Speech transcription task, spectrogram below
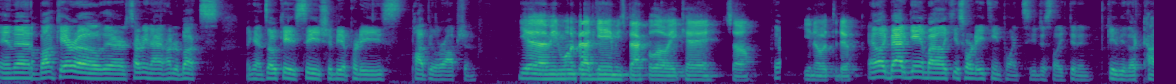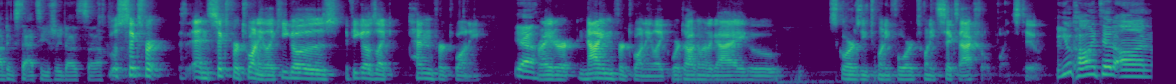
And then Banchero there, 7,900 bucks against OKC should be a pretty popular option. Yeah, I mean one bad game, he's back below 8K. So. You know what to do. And like bad game by like he scored 18 points. He just like didn't give you the counting stats he usually does. So Well, six for and six for twenty. Like he goes, if he goes like ten for twenty, yeah, right, or nine for twenty, like we're talking about a guy who scores you 24, 26 actual points too. you commented on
